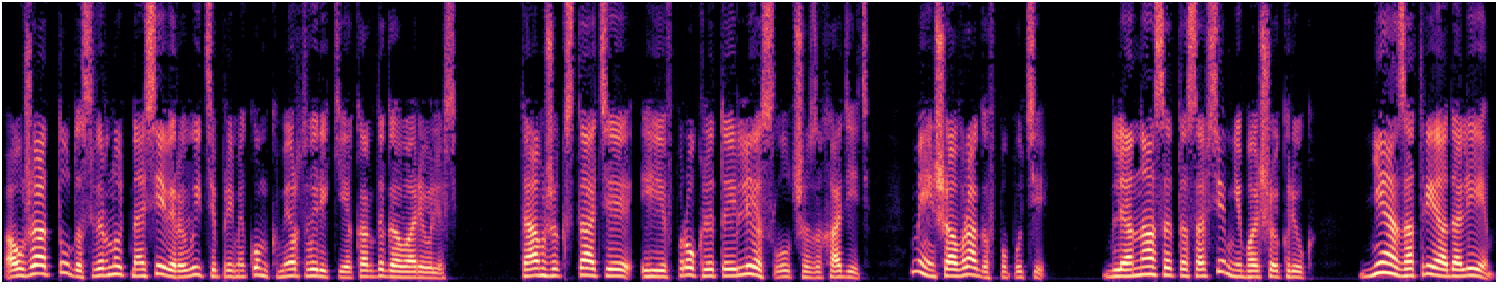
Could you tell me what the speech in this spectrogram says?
а уже оттуда свернуть на север и выйти прямиком к мертвой реке, как договаривались. Там же, кстати, и в проклятый лес лучше заходить. Меньше оврагов по пути. Для нас это совсем небольшой крюк. Дня за три одолеем,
